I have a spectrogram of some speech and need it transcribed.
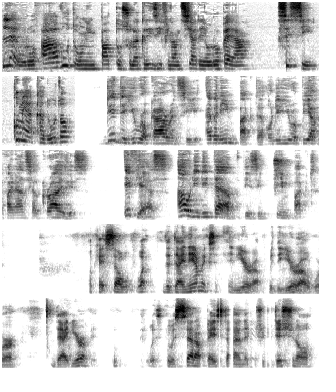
L'euro ha avuto un impatto sulla crisi finanziaria europea? Se sì, come è accaduto? Did the euro currency have an impact on the European financial crisis? If yes, how did it have this impact? Okay, so what the dynamics in Europe with the euro were that Europe was it was set up based on the traditional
